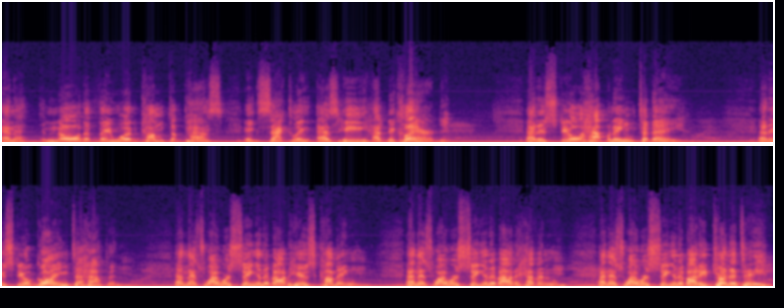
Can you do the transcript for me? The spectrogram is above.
and know that they would come to pass exactly as he had declared. And it's still happening today. And it's still going to happen. And that's why we're singing about his coming. And that's why we're singing about heaven. And that's why we're singing about eternity.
